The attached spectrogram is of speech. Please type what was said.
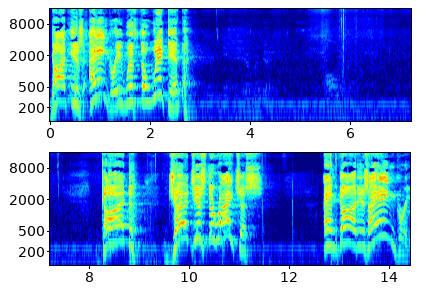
God is angry with the wicked. God judges the righteous, and God is angry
